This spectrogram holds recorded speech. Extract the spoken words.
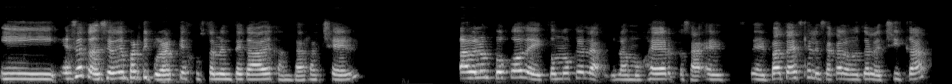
Y esa canción en particular que justamente acaba de cantar Rachel, habla un poco de cómo que la, la mujer, o sea, el, el pata este le saca la vuelta a la chica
